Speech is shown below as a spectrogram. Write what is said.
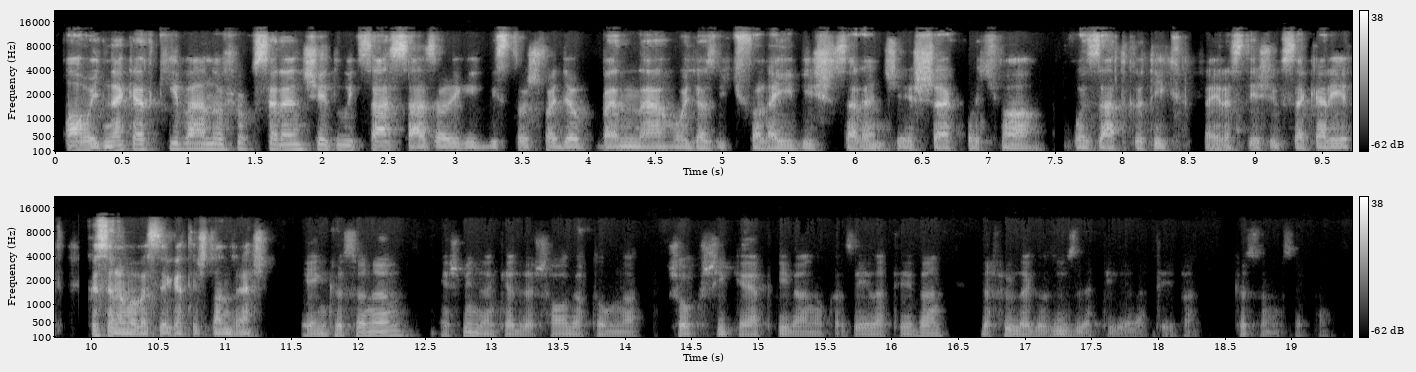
ahogy neked kívánok sok szerencsét, úgy száz százalékig biztos vagyok benne, hogy az ügyfeleid is szerencsések, hogyha hozzád kötik fejlesztésük szekerét. Köszönöm a beszélgetést, András. Én köszönöm, és minden kedves hallgatómnak sok sikert kívánok az életében, de főleg az üzleti életében. Köszönöm szépen.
